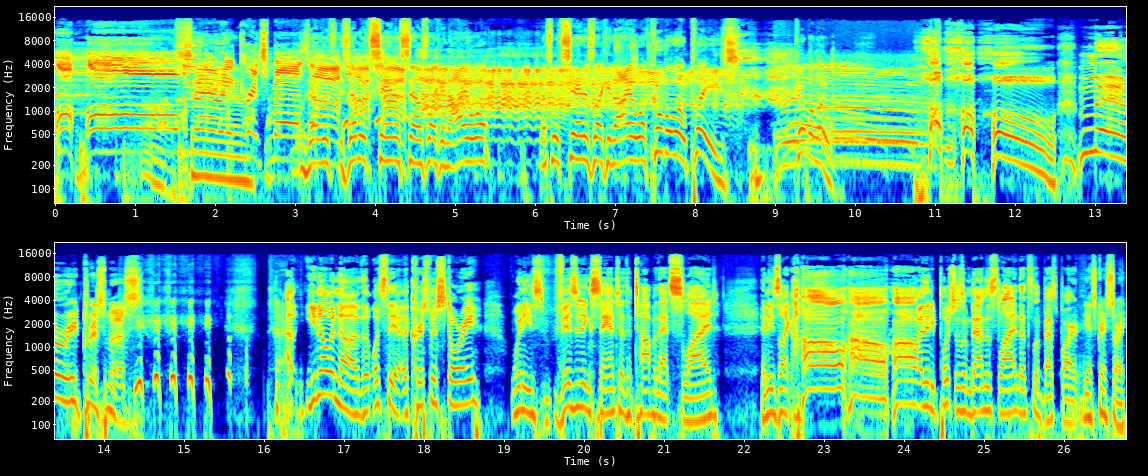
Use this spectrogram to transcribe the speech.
ho ho! Sam. Christmas. Is that what is that what Santa sounds like in Iowa? That's what Santa's like in Iowa. Kubalo, please. Kubalo. Ho ho ho! Merry Christmas. Uh, you know, in uh, the, what's the uh, Christmas story when he's visiting Santa at the top of that slide, and he's like ho ho ho, and then he pushes him down the slide. That's the best part. Yes, great story.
